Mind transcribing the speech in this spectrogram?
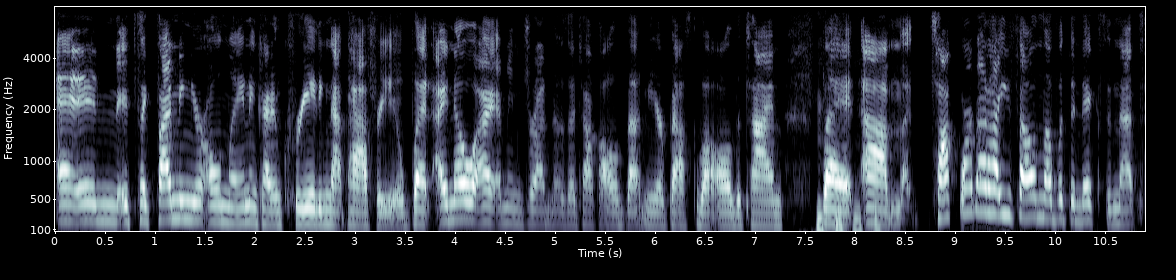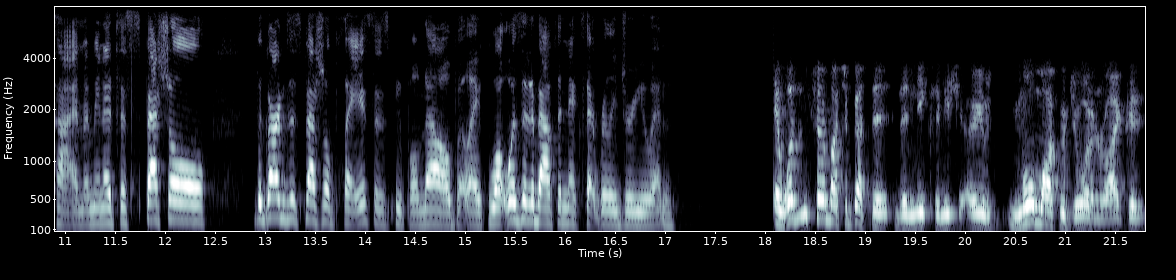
and it's like finding your own lane and kind of creating that path for you. But I know I I mean Gerard knows I talk all about New York basketball all the time, but um talk more about how you fell in love with the Knicks in that time. I mean, it's a special the garden's a special place as people know but like what was it about the Knicks that really drew you in It wasn't so much about the, the Knicks initially. It was more Michael Jordan, right? Because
